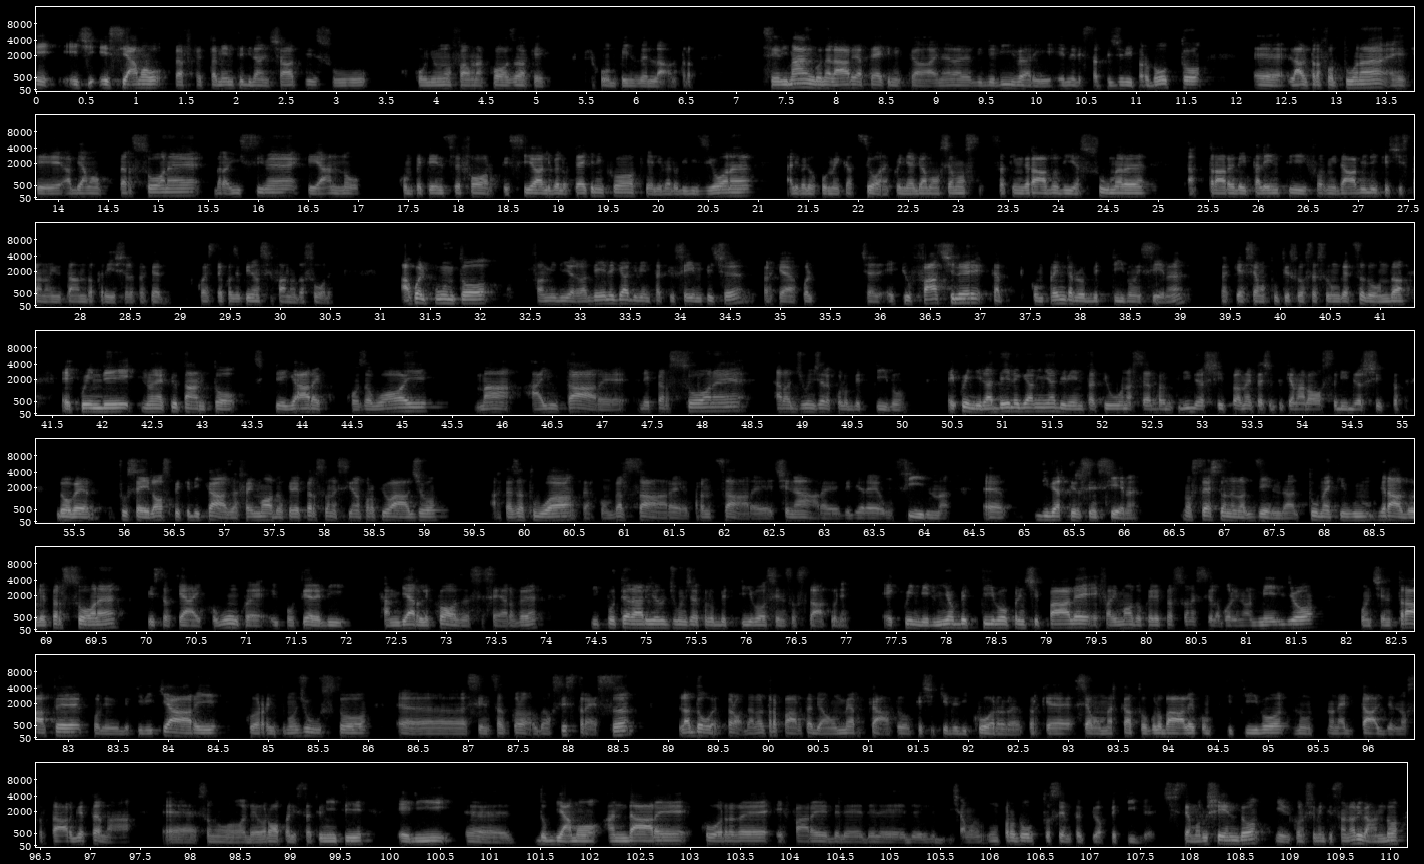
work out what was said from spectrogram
e, e, ci, e, siamo perfettamente bilanciati su ognuno fa una cosa che, che compensa dell'altra. Se rimango nell'area tecnica e nell'area di delivery e nelle strategie di prodotto, eh, l'altra fortuna è che abbiamo persone bravissime che hanno competenze forti sia a livello tecnico che a livello di visione, a livello comunicazione. Quindi abbiamo, siamo stati in grado di assumere, attrarre dei talenti formidabili che ci stanno aiutando a crescere, perché queste cose qui non si fanno da sole. A quel punto, fammi dire, la delega diventa più semplice perché quel, cioè, è più facile cap- comprendere l'obiettivo insieme perché siamo tutti sulla stessa lunghezza d'onda e quindi non è più tanto spiegare cosa vuoi, ma aiutare le persone a raggiungere quell'obiettivo. E quindi la delega mia diventa più una servant leadership, a me piace più chiamarla host leadership, dove tu sei l'ospite di casa, fai in modo che le persone siano proprio agio a casa tua per conversare, pranzare, cenare, vedere un film, eh, divertirsi insieme. Lo stesso nell'azienda, tu metti in grado le persone, visto che hai comunque il potere di cambiare le cose se serve, di poter raggiungere quell'obiettivo senza ostacoli. E quindi il mio obiettivo principale è fare in modo che le persone si lavorino al meglio, concentrate, con gli obiettivi chiari, col ritmo giusto, eh, senza grossi stress, laddove però dall'altra parte abbiamo un mercato che ci chiede di correre, perché siamo un mercato globale, competitivo, non, non è l'Italia il nostro target, ma eh, sono l'Europa gli Stati Uniti e lì eh, dobbiamo andare, correre e fare delle, delle, delle, diciamo, un prodotto sempre più appetibile. Ci stiamo riuscendo, i riconoscimenti stanno arrivando,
